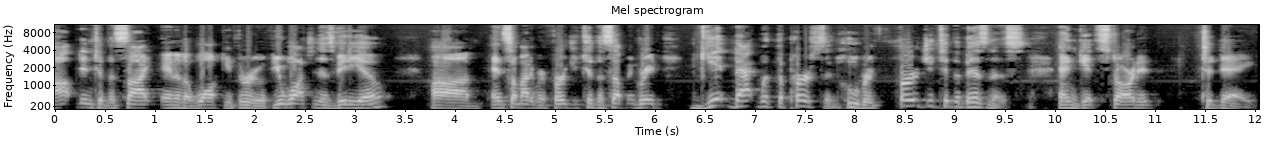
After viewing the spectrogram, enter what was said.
opt into the site, and it'll walk you through. If you're watching this video um, and somebody referred you to the Supplement Grid, get back with the person who referred you to the business and get started today.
